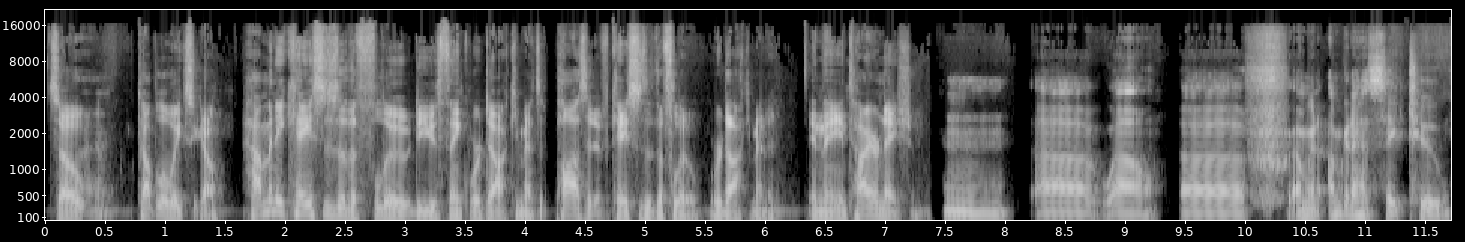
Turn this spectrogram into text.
So a couple of weeks ago, how many cases of the flu do you think were documented? Positive cases of the flu were documented in the entire nation. Hmm. Uh. Wow. Uh. I'm gonna. I'm gonna have to say two.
